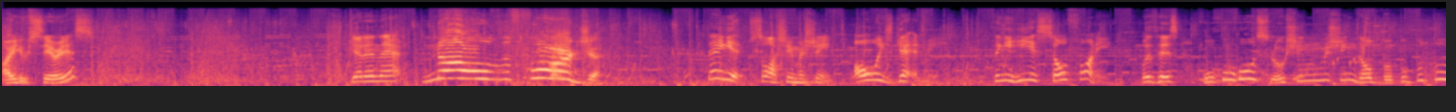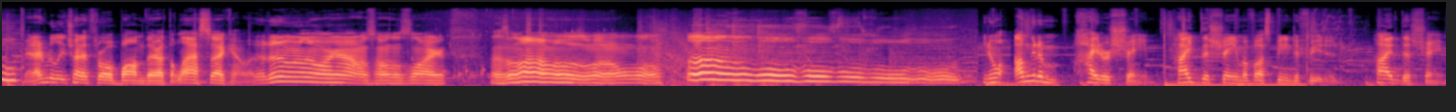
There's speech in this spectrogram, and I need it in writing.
Are you serious? Get in there. No, the forge! Dang it, sloshing machine. Always getting me. Thinking he is so funny with his hoo hoo hoo sloshing machine go boop boop boop boop. Man, I really tried to throw a bomb there at the last second, but it didn't really work out, so I was like... You know what? I'm gonna hide her shame. Hide the shame of us being defeated. Hide the shame.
